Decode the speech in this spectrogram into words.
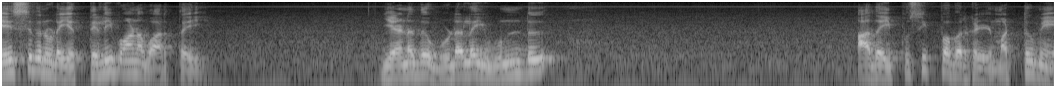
இயேசுவினுடைய தெளிவான வார்த்தை எனது உடலை உண்டு அதை புசிப்பவர்கள் மட்டுமே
